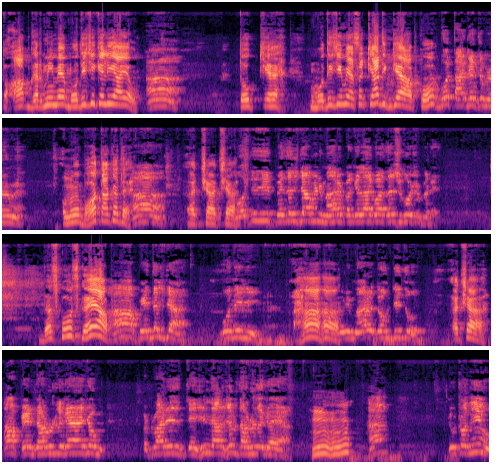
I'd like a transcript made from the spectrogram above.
तो आप गर्मी में मोदी जी के लिए आए हो? हाँ। तो क्या मोदी जी में ऐसा क्या दिख गया आपको? बहुत ताकत है में। उनमें बहुत ताकत है? हाँ। अच्छा अच्छा। मोदी जी पैदल जा मैंने मारे को दस फिरे दस कोस गए आप? हाँ पैदल जा मोदी जी। हाँ हाँ। पूरी मारे दोग दी तो। अच्छा। हाँ फिर दारू लगाया जो पटवारी तहसीलदार सब दारू लगाया। हम्म हम्म। हाँ। झूठो नहीं हो?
